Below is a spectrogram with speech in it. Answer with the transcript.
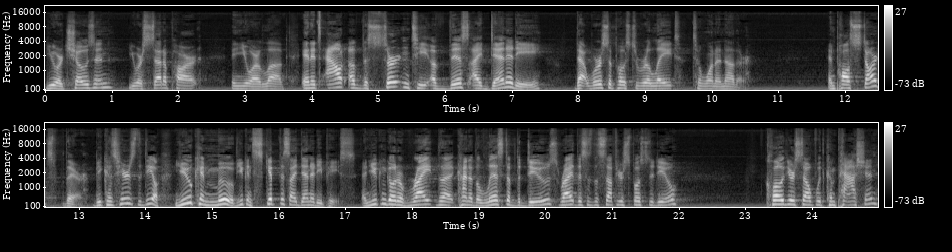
You are chosen, you are set apart, and you are loved. And it's out of the certainty of this identity that we're supposed to relate to one another. And Paul starts there because here's the deal. You can move, you can skip this identity piece, and you can go to write the kind of the list of the do's, right? This is the stuff you're supposed to do. Clothe yourself with compassion,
